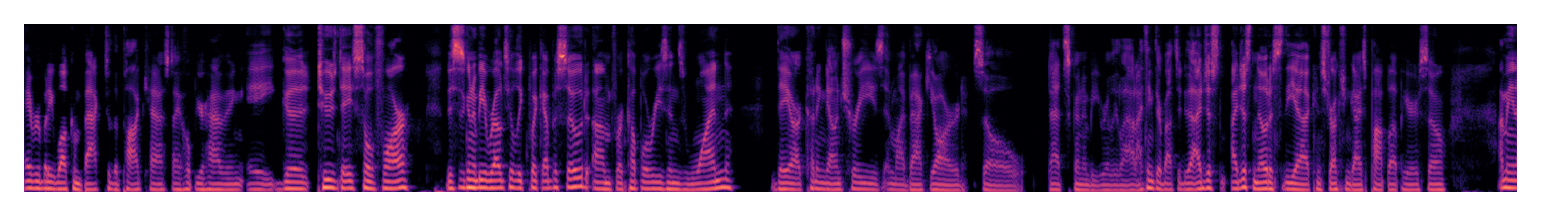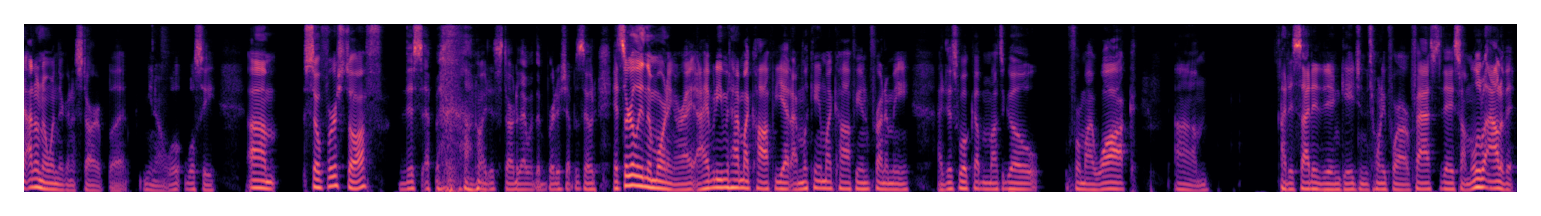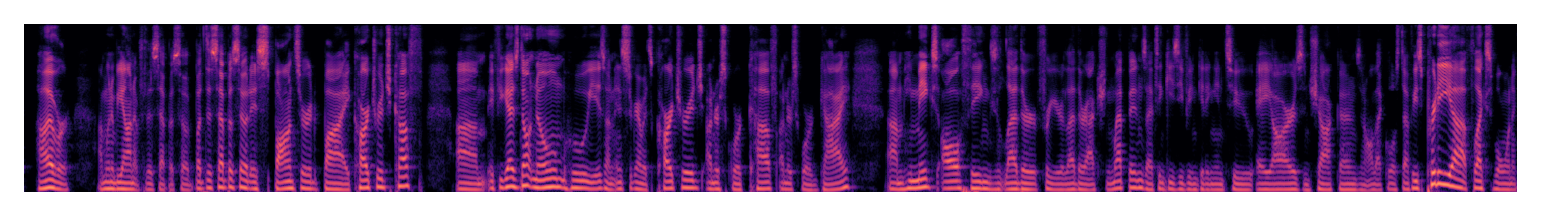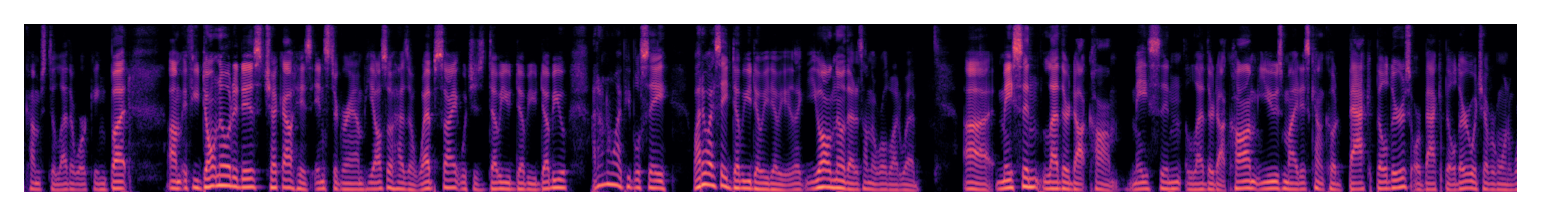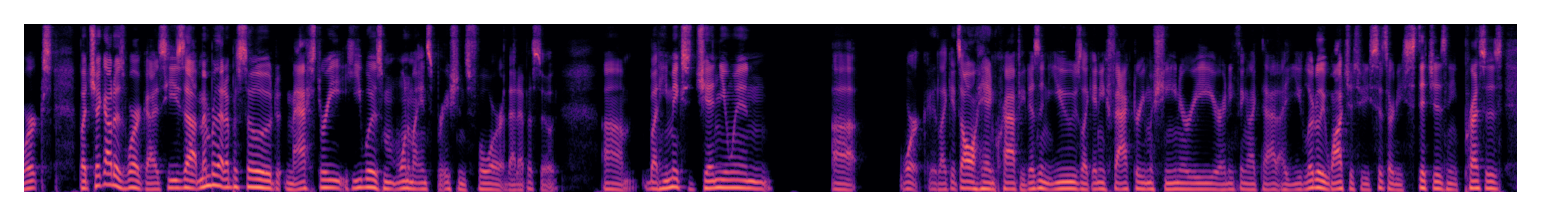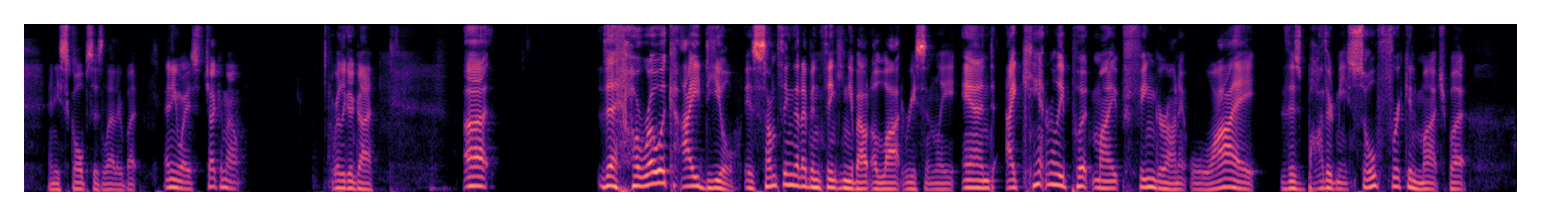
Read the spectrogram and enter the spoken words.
Hey, everybody, welcome back to the podcast. I hope you're having a good Tuesday so far. This is going to be a relatively quick episode um, for a couple reasons. One, they are cutting down trees in my backyard, so that's going to be really loud. I think they're about to do that. I just I just noticed the uh, construction guys pop up here, so I mean I don't know when they're going to start, but you know we'll we'll see. Um, so first off, this episode, I don't I just started that with a British episode. It's early in the morning, all right? I haven't even had my coffee yet. I'm looking at my coffee in front of me. I just woke up. I'm about to go for my walk. Um, I decided to engage in the 24 hour fast today, so I'm a little out of it. However, I'm going to be on it for this episode. But this episode is sponsored by Cartridge Cuff. Um, if you guys don't know who he is on Instagram, it's cartridge underscore cuff underscore guy. Um, he makes all things leather for your leather action weapons. I think he's even getting into ARs and shotguns and all that cool stuff. He's pretty uh, flexible when it comes to leather working. But um, if you don't know what it is, check out his Instagram. He also has a website, which is www. I don't know why people say, why do I say www? Like, you all know that it's on the World Wide Web uh, masonleather.com. Masonleather.com. Use my discount code BACKBUILDERS or BACKBUILDER, whichever one works. But check out his work, guys. He's, uh, remember that episode Mastery? He was one of my inspirations for that episode. Um, but he makes genuine, uh, work like it's all handcrafted he doesn't use like any factory machinery or anything like that I, you literally watch this he sits there and he stitches and he presses and he sculpts his leather but anyways check him out Really good guy. Uh, the heroic ideal is something that I've been thinking about a lot recently, and I can't really put my finger on it why this bothered me so freaking much. But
